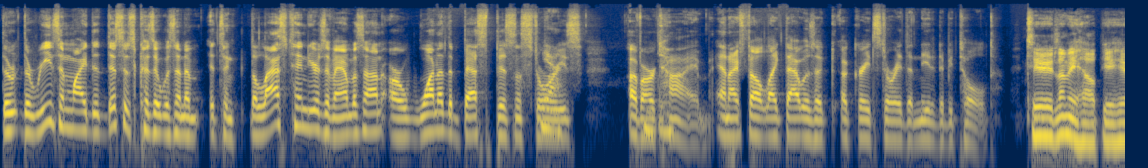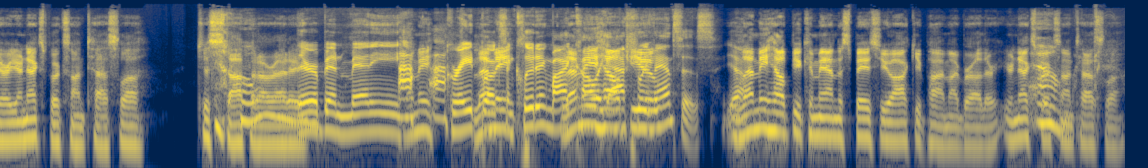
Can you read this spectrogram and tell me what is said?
The the reason why I did this is because it was in a it's in the last 10 years of Amazon are one of the best business stories yeah. of our mm-hmm. time. And I felt like that was a, a great story that needed to be told. Dude, let me help you here. Your next book's on Tesla. Just stop it oh. already. There have been many me, great books, me, including my colleague Ashlee you, Vance's. Yeah. Let me help you command the space you occupy, my brother. Your next oh book's oh on Tesla.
